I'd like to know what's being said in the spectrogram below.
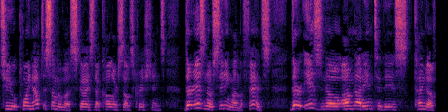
to point out to some of us guys that call ourselves Christians. There is no sitting on the fence. There is no, I'm not into this kind of,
